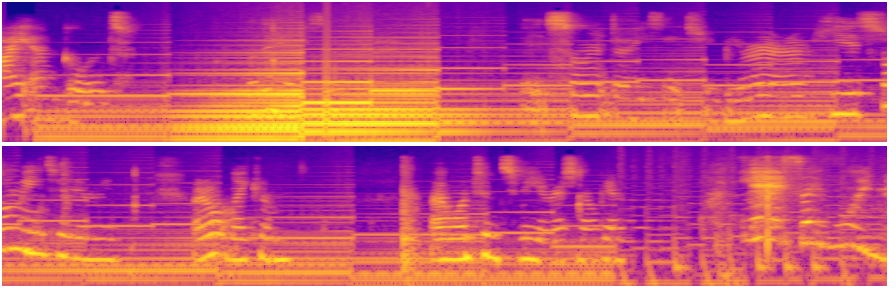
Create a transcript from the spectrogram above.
I am good. It's Sonic Days that should be around. He is so mean to me. I don't like him. I want him to be original again. Yes, I won!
